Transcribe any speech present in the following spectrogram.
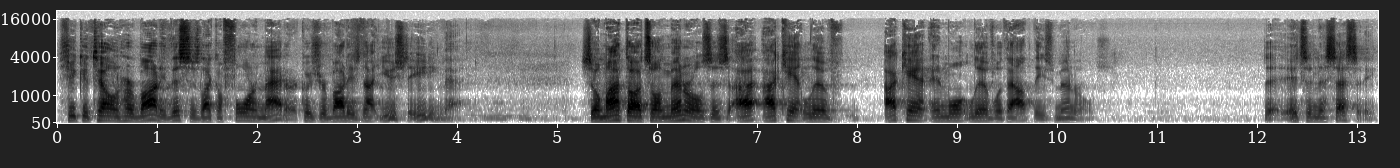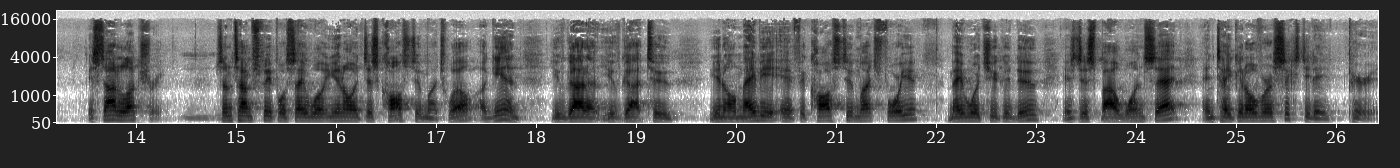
She could tell in her body this is like a foreign matter because your body's not used to eating that. So my thoughts on minerals is I, I can't live, I can't and won't live without these minerals. It's a necessity. It's not a luxury. Sometimes people say, well, you know, it just costs too much. Well, again, you've got to, you've got to, you know, maybe if it costs too much for you, maybe what you can do is just buy one set and take it over a 60 day period.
